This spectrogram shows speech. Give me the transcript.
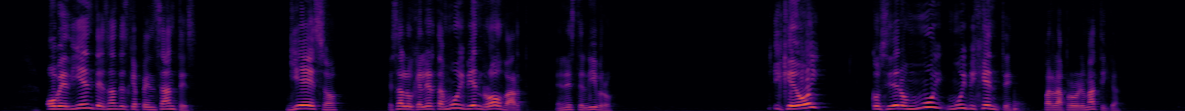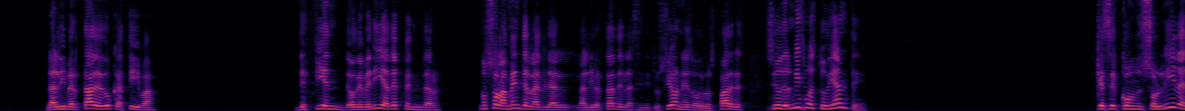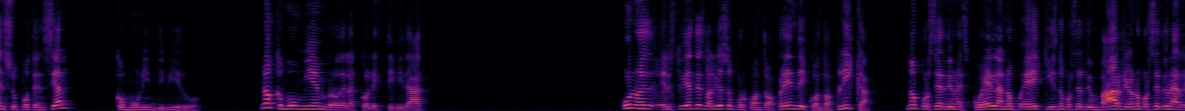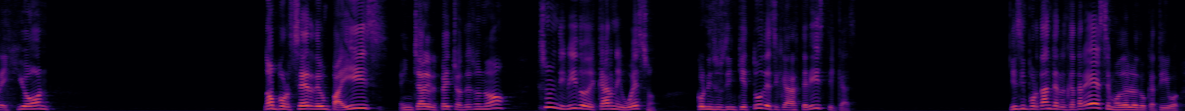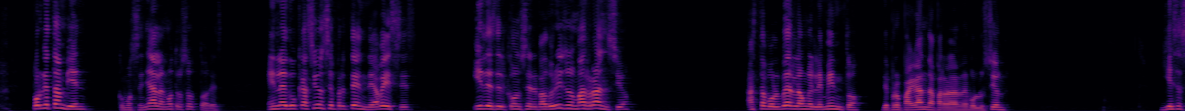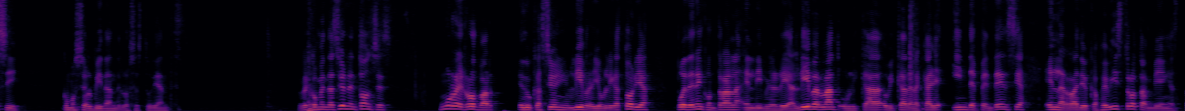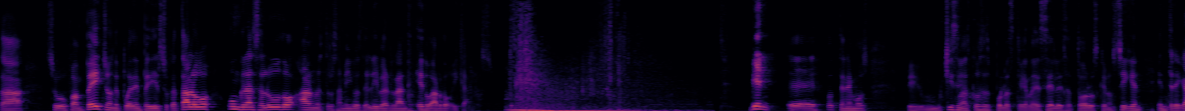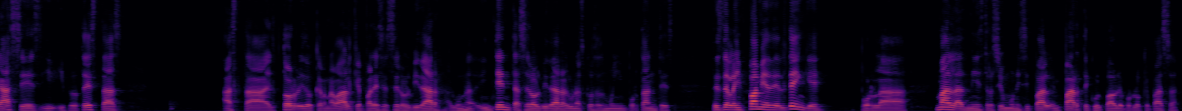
obedientes antes que pensantes. Y eso es algo que alerta muy bien Rothbard en este libro. Y que hoy considero muy, muy vigente para la problemática. La libertad educativa defiende o debería defender no solamente la, la, libertad de las instituciones o de los padres, sino del mismo estudiante, que se consolida en su potencial como un individuo, no como un miembro de la colectividad. Uno es, el estudiante es valioso por cuanto aprende y cuando aplica, no por ser de una escuela, no por X, no por ser de un barrio, no por ser de una región, no por ser de un país, e hinchar el pecho ante eso, no. Es un individuo de carne y hueso, con sus inquietudes y características. Y es importante rescatar ese modelo educativo, porque también, como señalan otros autores, en la educación se pretende a veces ir desde el conservadurismo más rancio hasta volverla un elemento de propaganda para la revolución. Y es así como se olvidan de los estudiantes. Recomendación entonces, Murray Rothbard, Educación Libre y Obligatoria, pueden encontrarla en librería Liberland, ubicada, ubicada en la calle Independencia, en la radio Café Bistro. También está su fanpage donde pueden pedir su catálogo. Un gran saludo a nuestros amigos de Liberland, Eduardo y Carlos. Bien, eh, tenemos eh, muchísimas cosas por las que agradecerles a todos los que nos siguen, entre gases y, protestas, hasta el tórrido carnaval que parece ser olvidar, alguna, intenta hacer olvidar algunas cosas muy importantes, desde la infamia del dengue por la mala administración municipal, en parte culpable por lo que pasa,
